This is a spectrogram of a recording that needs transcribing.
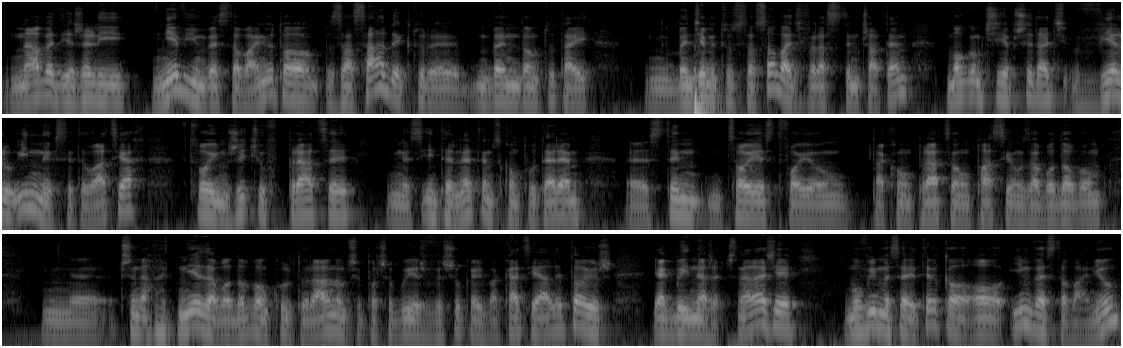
nawet jeżeli nie w inwestowaniu, to zasady, które będą tutaj, będziemy tu stosować wraz z tym czatem, mogą Ci się przydać w wielu innych sytuacjach, w Twoim życiu, w pracy, z internetem, z komputerem, z tym, co jest Twoją taką pracą, pasją zawodową, e, czy nawet niezawodową, kulturalną, czy potrzebujesz wyszukać wakacje, ale to już jakby inna rzecz. Na razie mówimy sobie tylko o inwestowaniu.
